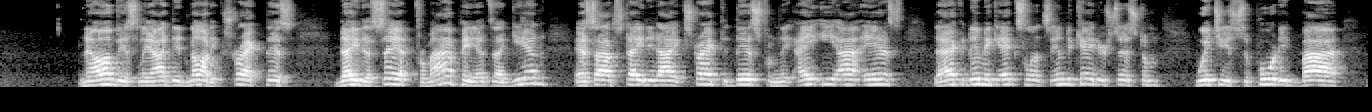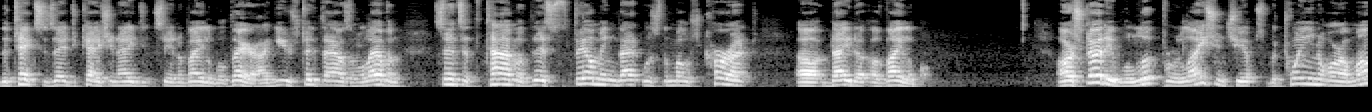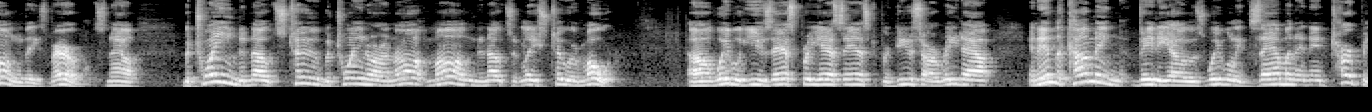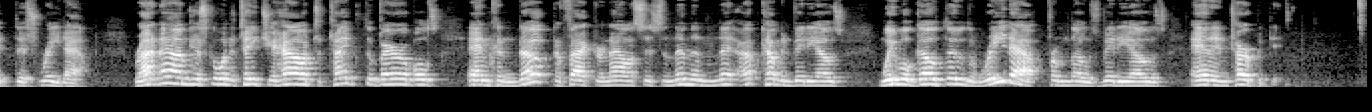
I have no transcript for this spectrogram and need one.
Now, obviously, I did not extract this data set from IPEDS. Again, as I've stated, I extracted this from the AEIS, the Academic Excellence Indicator System, which is supported by the Texas Education Agency and available there. I used 2011 since at the time of this filming that was the most current uh, data available. Our study will look for relationships between or among these variables. Now, between denotes two, between or among denotes at least two or more. Uh, we will use SPSS to produce our readout, and in the coming videos, we will examine and interpret this readout. Right now, I'm just going to teach you how to take the variables and conduct a factor analysis, and then in the upcoming videos, we will go through the readout from those videos and interpret it.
